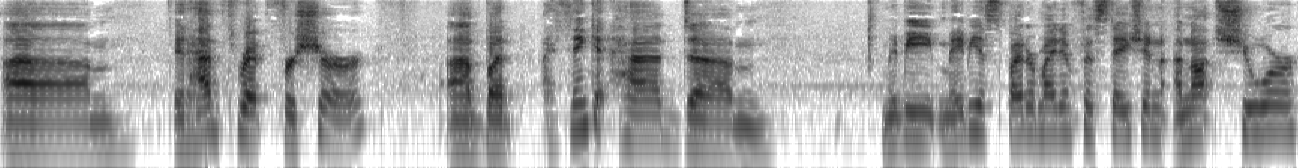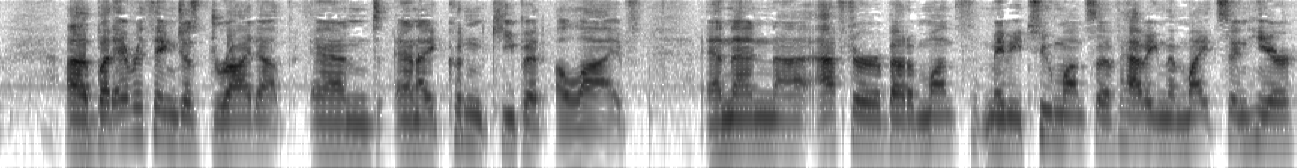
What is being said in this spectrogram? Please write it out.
um, it had thrip for sure, uh, but I think it had um, maybe maybe a spider mite infestation. I'm not sure, uh, but everything just dried up and and I couldn't keep it alive. And then uh, after about a month, maybe two months of having the mites in here,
